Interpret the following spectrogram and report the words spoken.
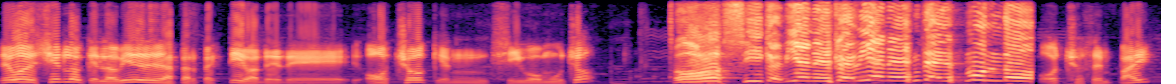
Debo decirlo que lo vi desde la perspectiva de, de 8, quien sigo mucho. ¡Oh, sí, que viene, que viene del mundo! 8 Senpai.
